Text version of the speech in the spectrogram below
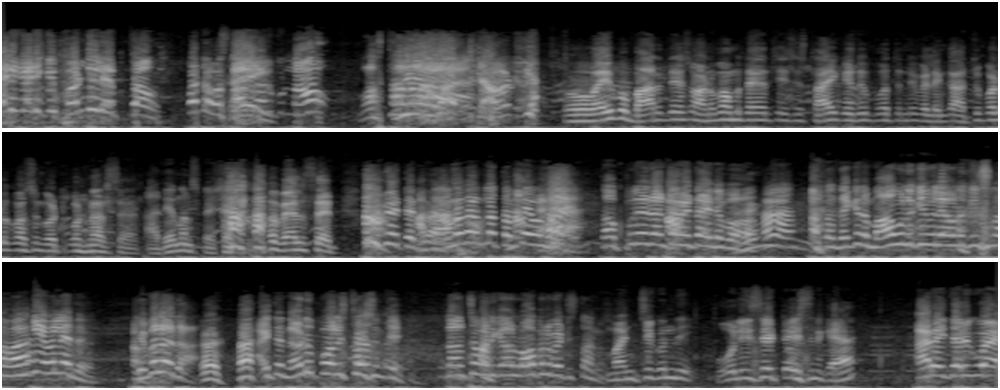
గడిగడికి బండి లేపుతావు పట్ట వస్తావు అనుకున్నావు వస్తాను ఓవైపు భారతదేశం అణుబాంబు తయారు చేసే స్థాయికి ఎదిగిపోతుంటే వీళ్ళు ఇంకా అట్టుపడి కోసం కొట్టుకుంటున్నారు సార్. అదే మన స్పెషల్ వెల్ సెట్ తప్పే. అతని దగ్గర మామూలు గివ్వులు ఏమైనా తీసుకున్నావా ఇవ్వలేదు? ఇవ్వలేదా అయితే నడు పోలీస్ స్టేషన్కి లంచం అడిగా లోపల పెట్టిస్తాను. మంచిగుంది. పోలీస్ స్టేషన్ కా అరే జరుగువా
